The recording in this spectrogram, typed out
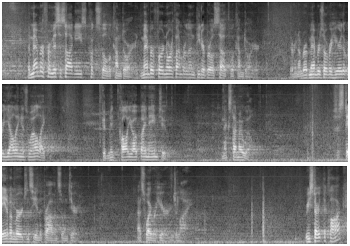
the member for Mississauga East Cooksville will come to order. The member for Northumberland Peterborough South will come to order. There are a number of members over here that were yelling as well. I could call you out by name too. Next time I will. There's a state of emergency in the province of Ontario. That's why we're here in July. Restart the clock.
